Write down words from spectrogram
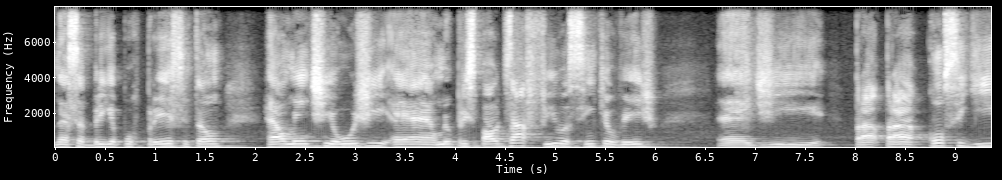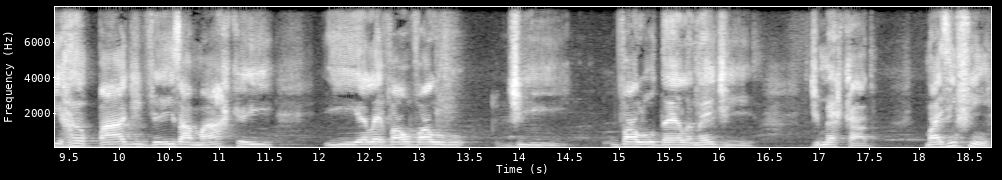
nessa briga por preço. Então, realmente hoje é o meu principal desafio, assim, que eu vejo é de para conseguir rampar de vez a marca e, e elevar o valor de valor dela, né, de, de mercado. Mas enfim,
